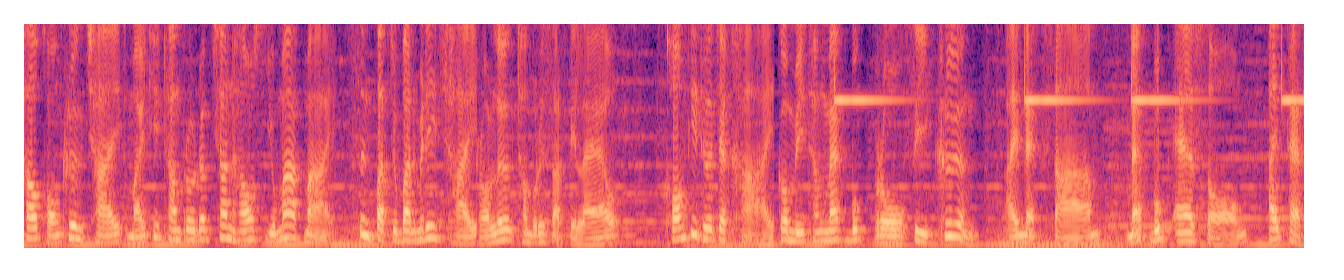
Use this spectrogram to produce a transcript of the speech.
ข้าวของเครื่องใช้ สมัยที่ทำโปรดักชันเฮาส์อยู่มากมาย ซึ่งปัจจุบันไม่ได้ใช้ เพราะเลิกทำบริษัทไปแล้ว ของที่เธอจะขายก็มีทั้ง MacBook Pro 4 เครื่อง iMac 3 MacBook Air 2 iPad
